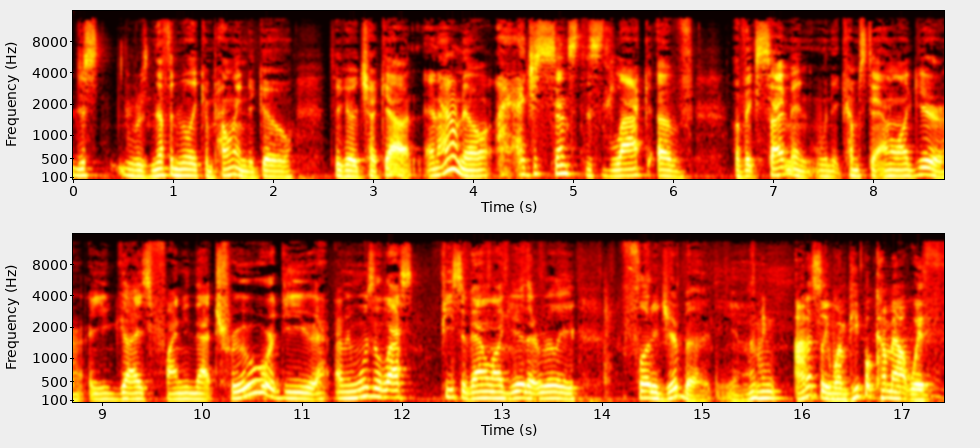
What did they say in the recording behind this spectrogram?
just there was nothing really compelling to go to go check out. And I don't know, I, I just sense this lack of of excitement when it comes to analog gear. Are you guys finding that true, or do you? I mean, when was the last piece of analog gear that really floated your boat? You know, I mean, honestly, when people come out with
